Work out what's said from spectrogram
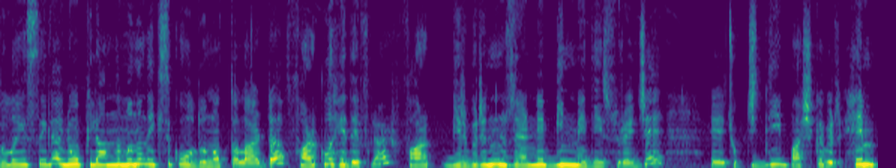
Dolayısıyla hani o planlamanın eksik olduğu noktalarda farklı hedefler fark, birbirinin üzerine binmediği sürece e, çok ciddi başka bir hem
